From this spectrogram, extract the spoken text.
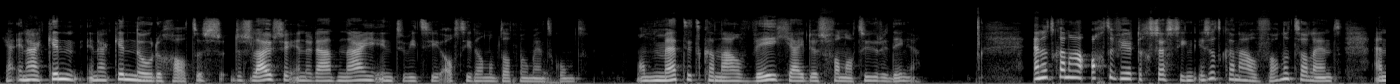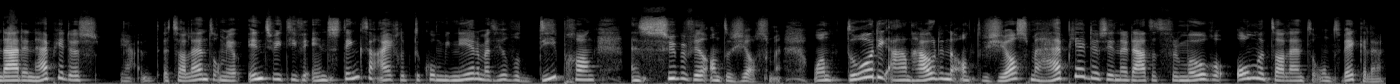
ja, in haar, kin, in haar kin nodig had. Dus, dus luister inderdaad naar je intuïtie als die dan op dat moment komt. Want met dit kanaal weet jij dus van nature dingen. En het kanaal 4816 is het kanaal van het talent. En daarin heb je dus ja, het talent om jouw intuïtieve instincten eigenlijk te combineren met heel veel diepgang en superveel enthousiasme. Want door die aanhoudende enthousiasme heb jij dus inderdaad het vermogen om het talent te ontwikkelen.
